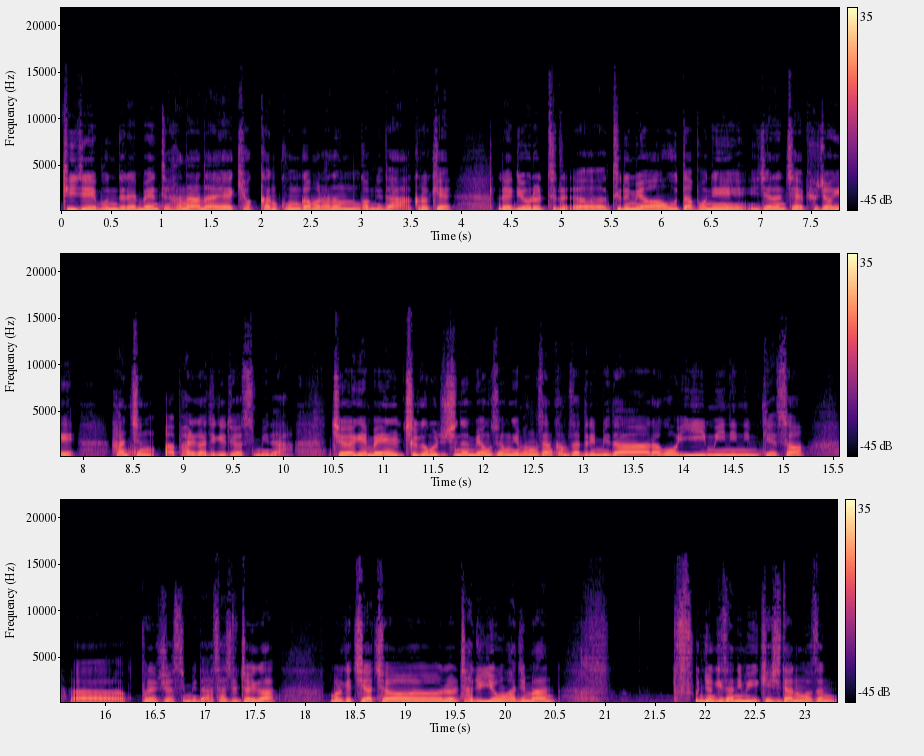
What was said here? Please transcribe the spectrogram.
DJ분들의 멘트 하나하나에 격한 공감을 하는 겁니다. 그렇게 라디오를 들, 어, 들으며 웃다 보니 이제는 제 표정이 한층 아, 밝아지게 되었습니다. 저에게 매일 즐거움을 주시는 명수 형님 항상 감사드립니다. 라고 이민희님께서 어, 보내주셨습니다. 사실 저희가 뭐 이렇게 지하철을 자주 이용하지만 운전기사님이 계시다는 것은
